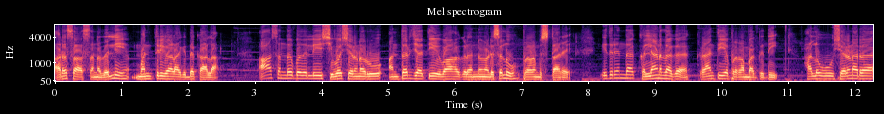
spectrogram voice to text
ಅರಸಾಸನದಲ್ಲಿ ಮಂತ್ರಿಗಳಾಗಿದ್ದ ಕಾಲ. ಆ ಸಂದರ್ಭದಲ್ಲಿ ಶಿವಶರಣರು ಅಂತರ್ಜಾತೀಯ ವಿವಾಹಗಳನ್ನು ನಡೆಸಲು ಪ್ರಾರಂಭಿಸುತ್ತಾರೆ. ಇದರಿಂದ ಕಲ್ಯಾಣದಾಗ ಕ್ರಾಂತಿಯ ಪ್ರಾರಂಭ ಆಗ್ತೈತಿ. ಹಲವು ಶರಣರ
